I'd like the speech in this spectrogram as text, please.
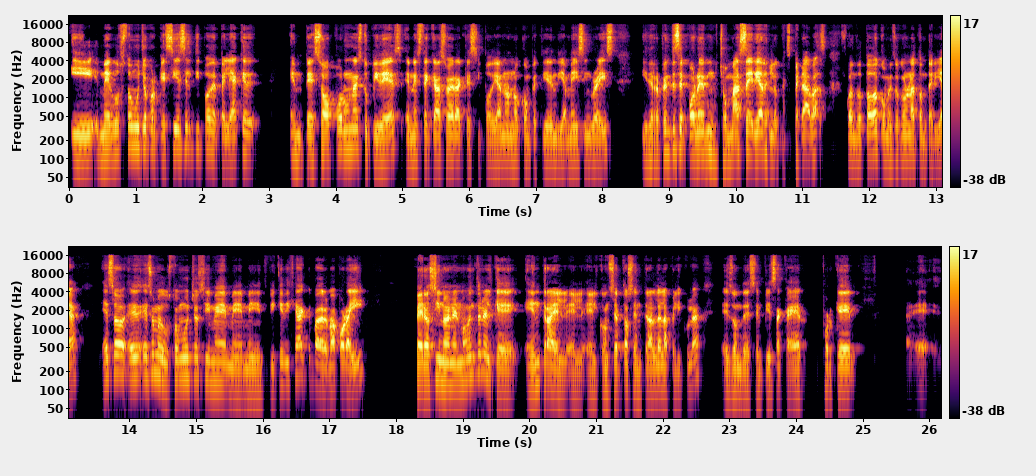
Y me gustó mucho porque sí es el tipo de pelea que empezó por una estupidez, en este caso era que si podían o no competir en The Amazing Race, y de repente se pone mucho más seria de lo que esperabas cuando todo comenzó con una tontería. Eso, e, eso me gustó mucho, sí me, me, me identifiqué, dije, ah, qué padre, va por ahí. Pero sí, no, en el momento en el que entra el, el, el concepto central de la película, es donde se empieza a caer, porque, eh,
